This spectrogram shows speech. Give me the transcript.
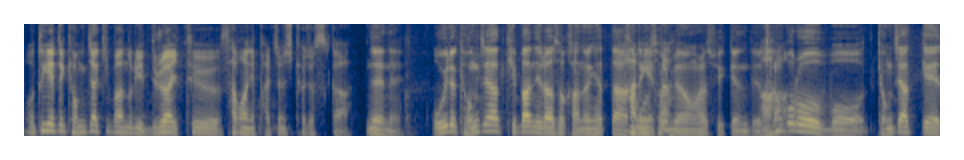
어떻게 해도 경제학 기반으로 이 뉴라이트 사관이 발전시켜졌을까? 네네. 오히려 경제학 기반이라서 가능했다라고 가능했다. 설명할 수 있겠는데요. 아하. 참고로 뭐 경제학계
